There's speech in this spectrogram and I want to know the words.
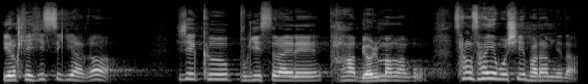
이렇게 히스기야가 이제 그 북이스라엘에 다 멸망하고 상상해 보시기 바랍니다.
